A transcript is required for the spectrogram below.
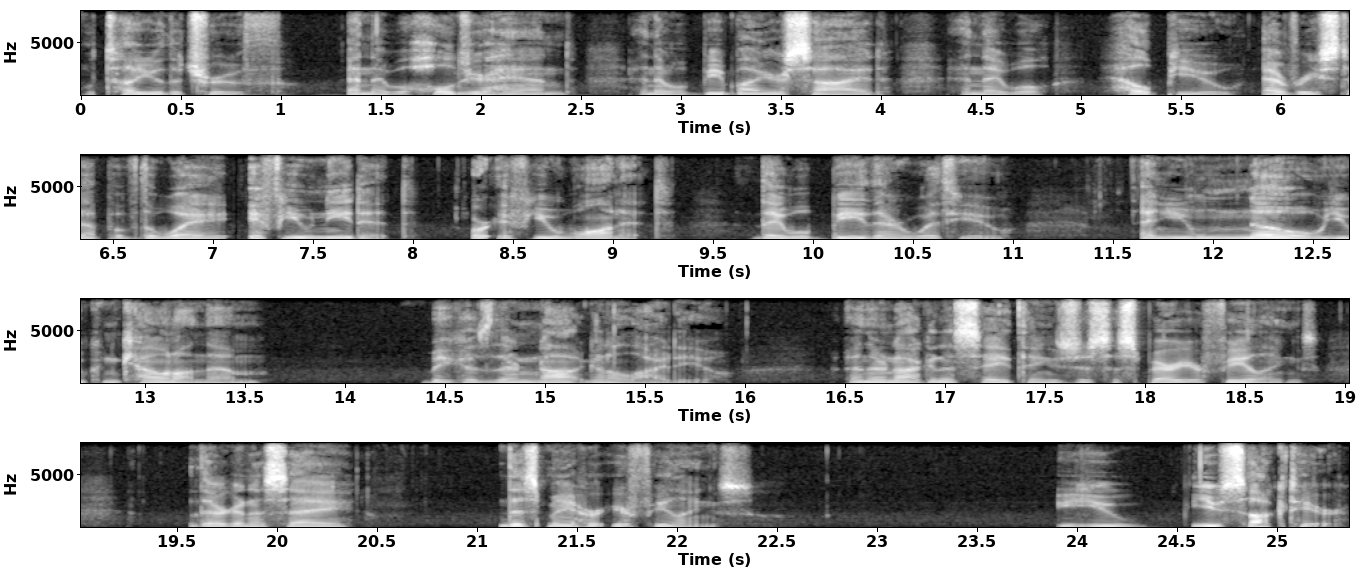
will tell you the truth and they will hold your hand and they will be by your side and they will help you every step of the way if you need it or if you want it. They will be there with you and you'll know you can count on them because they're not going to lie to you and they're not going to say things just to spare your feelings. They're going to say, This may hurt your feelings. You you sucked here.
